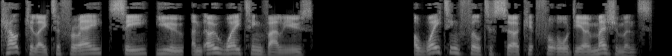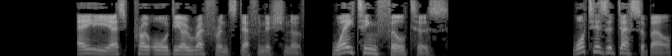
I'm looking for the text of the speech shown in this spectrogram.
Calculator for A, C, U, and O weighting values A weighting filter circuit for audio measurements AES Pro Audio Reference definition of weighting filters What is a decibel?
